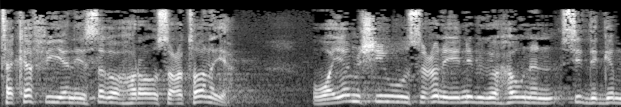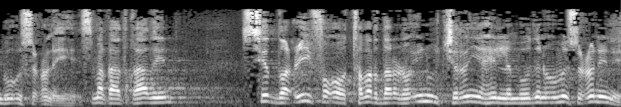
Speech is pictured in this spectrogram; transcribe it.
Takafiyan isagoo hore u socotoonaya. Wayamshi wuu soconayay nebigu hawnan si deggan buu u soconayay. Isma qaadqaadayn si daciifa oo tabar daranoo inuu jiran yahay la moodana uma soconayne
